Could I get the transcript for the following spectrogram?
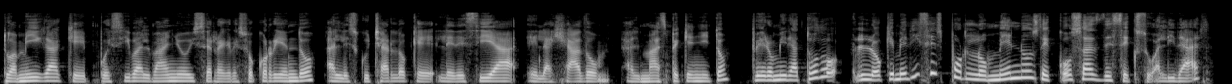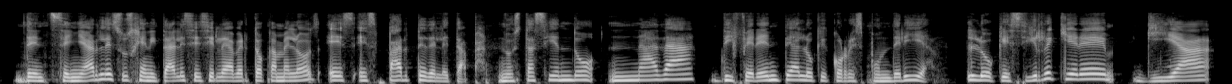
tu amiga que pues iba al baño y se regresó corriendo al escuchar lo que le decía el ahijado al más pequeñito. Pero mira, todo lo que me dices por lo menos de cosas de sexualidad, de enseñarle sus genitales y decirle, a ver, tócamelos, es, es parte de la etapa. No está haciendo nada diferente a lo que correspondería. Lo que sí requiere guía,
